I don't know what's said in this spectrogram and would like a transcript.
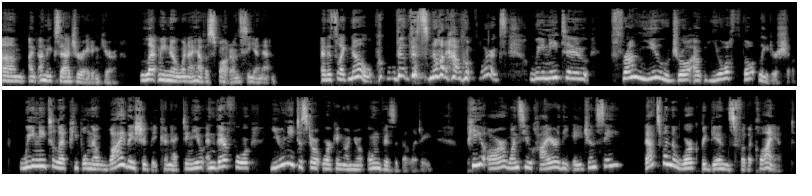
Um, I, I'm exaggerating here. Let me know when I have a spot on CNN. And it's like, no, that's not how it works. We need to, from you, draw out your thought leadership we need to let people know why they should be connecting you. And therefore, you need to start working on your own visibility. PR, once you hire the agency, that's when the work begins for the client.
